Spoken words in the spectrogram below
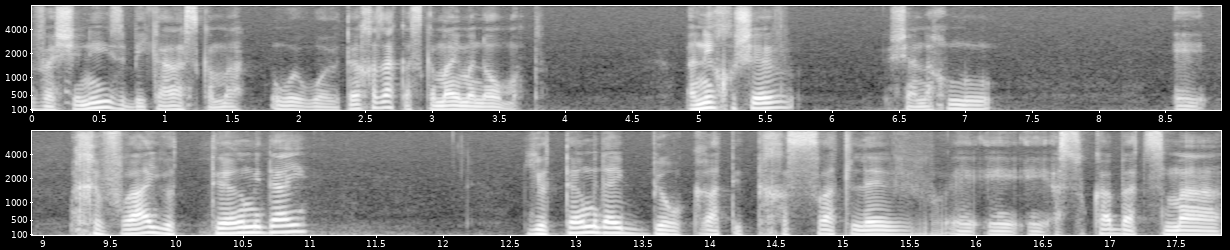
והשני זה בעיקר הסכמה. הוא, הוא יותר חזק, הסכמה עם הנורמות. אני חושב שאנחנו אה, חברה יותר מדי, יותר מדי בירוקרטית, חסרת לב, אה, אה, אה, עסוקה בעצמה,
